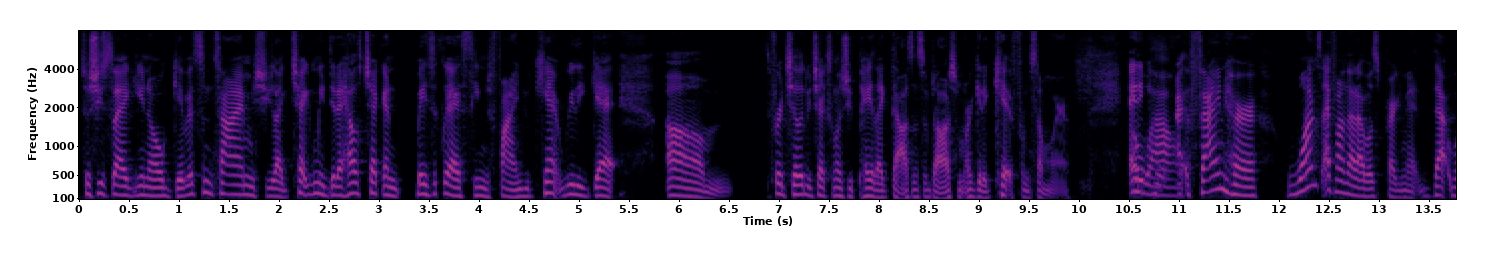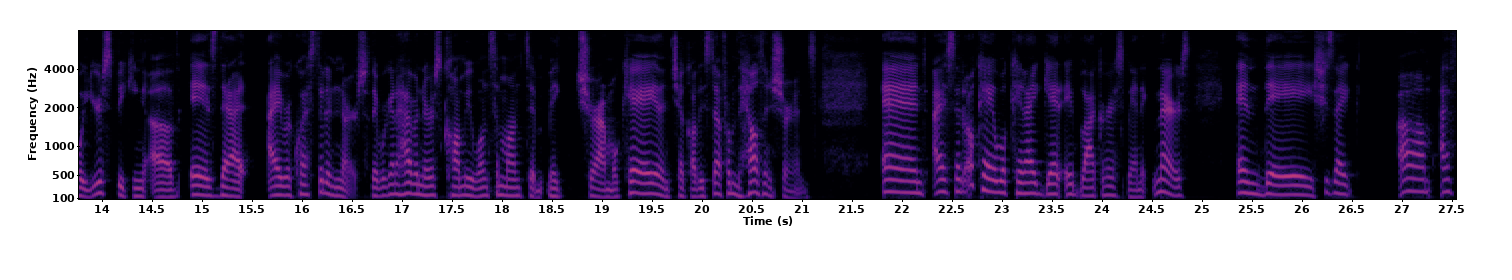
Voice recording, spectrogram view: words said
So she's like, you know, give it some time. She like checked me, did a health check, and basically I seemed fine. You can't really get um fertility checks unless you pay like thousands of dollars from, or get a kit from somewhere. And oh, wow. I find her once I found out I was pregnant, that what you're speaking of is that I requested a nurse. They were going to have a nurse call me once a month to make sure I'm okay and check all these stuff from the health insurance. And I said, okay, well, can I get a black or Hispanic nurse? And they, she's like, um, I've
